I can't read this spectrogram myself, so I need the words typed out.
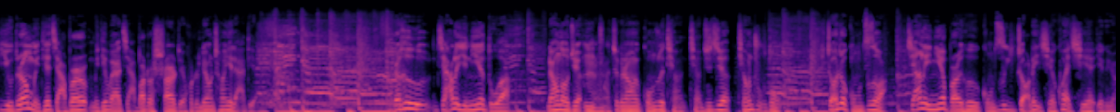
有的人每天加班，每天晚上加班到十二点或者凌晨一两点，然后加了一年多，领导觉得嗯，这个人工作挺挺积极，挺主动。找找工资吧，加了一年班以后，工资给涨了一千块钱一个月。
